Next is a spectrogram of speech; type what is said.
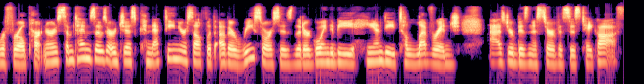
referral partners. Sometimes those are just connecting yourself with other resources that are going to be handy to leverage as your business services take off.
